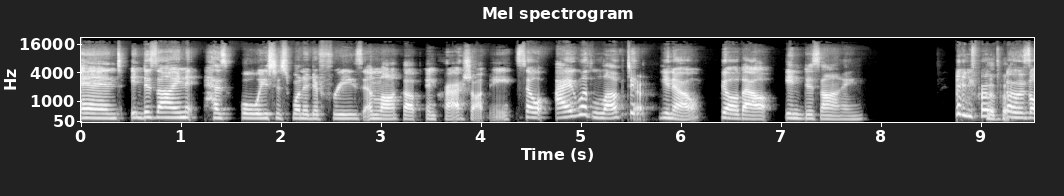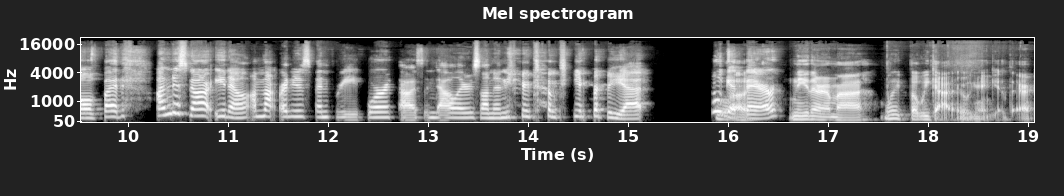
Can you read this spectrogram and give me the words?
And InDesign has always just wanted to freeze and lock up and crash on me. So I would love to, Yeah. you know, build out InDesign proposals, but I'm just not, you know, I'm not ready to spend three, four thousand dollars on a new computer yet. We'll get there. Neither am I, we, but we got it. We're gonna get there.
